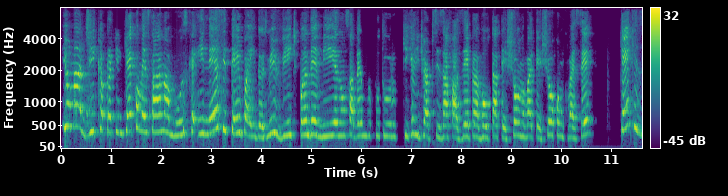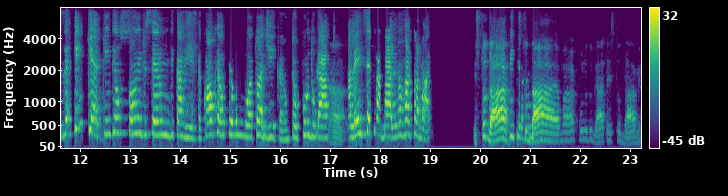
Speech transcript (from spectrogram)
E uma dica para quem quer começar na música e nesse tempo aí, 2020, pandemia, não sabemos no futuro o que, que a gente vai precisar fazer para voltar a ter show, não vai ter show, como que vai ser. Quem quiser, quem quer, quem tem o sonho de ser um guitarrista, qual que é o teu, a tua dica, o teu pulo do gato? Ah. Além de ser trabalho, não vale trabalho. Estudar, Mentira, estudar é o maior pulo do gato é estudar, meu.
